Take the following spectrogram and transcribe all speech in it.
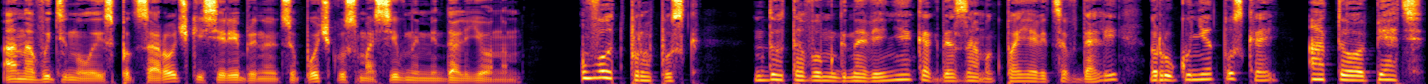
Она вытянула из-под сорочки серебряную цепочку с массивным медальоном. «Вот пропуск. До того мгновения, когда замок появится вдали, руку не отпускай, а то опять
